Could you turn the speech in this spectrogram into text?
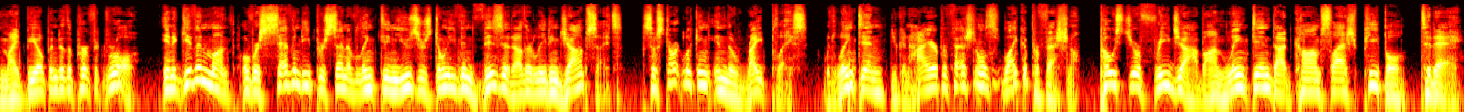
might be open to the perfect role. In a given month, over 70% of LinkedIn users don't even visit other leading job sites. So start looking in the right place. With LinkedIn, you can hire professionals like a professional. Post your free job on linkedin.com slash people today.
